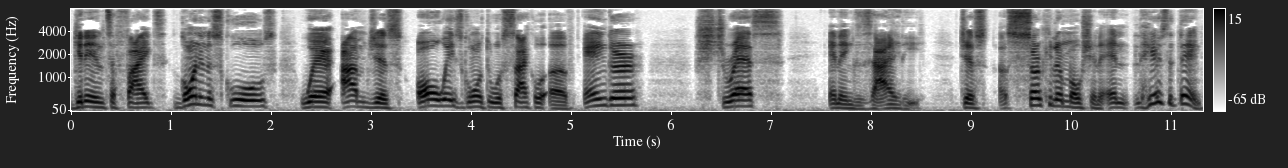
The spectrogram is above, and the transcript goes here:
getting into fights, going into schools where I'm just always going through a cycle of anger, stress, and anxiety, just a circular motion. And here's the thing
